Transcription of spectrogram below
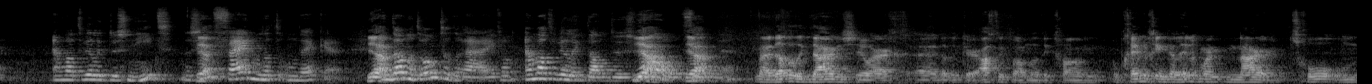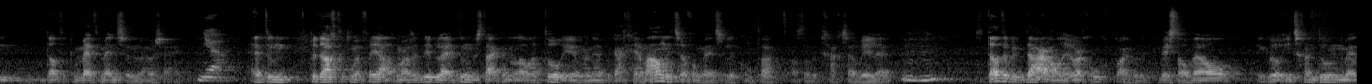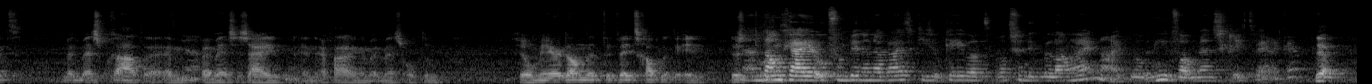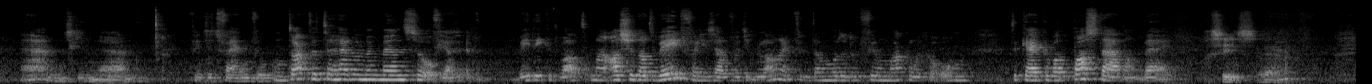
En wat wil ik dus niet? Dat is Ja. heel fijn om dat te ontdekken. Ja. En dan het om te draaien. Van, en wat wil ik dan dus Ja, wel ja. vinden? Nou, dat had ik daar dus heel erg, eh, dat ik erachter kwam dat ik gewoon, op een gegeven moment ging ik alleen nog maar naar school omdat ik met mensen wou zijn. Ja, En toen bedacht ik me van ja, maar als ik dit blijf doen, dan sta ik in een laboratorium en dan heb ik eigenlijk helemaal niet zoveel menselijk contact als dat ik graag zou willen. Mhm. Dus dat heb ik daar al heel erg opgepakt. Ik wist al wel, ik wil iets gaan doen met, met mensen praten en Ja. bij mensen zijn en ervaringen met mensen opdoen. Veel meer dan het, het wetenschappelijke in. Dus Ja, en dan ga je ook van binnen naar buiten kiezen. Oké, wat, wat vind ik belangrijk? Nou, ik wil in ieder geval mensgericht werken. Ja. Ja, en misschien eh, vind je het fijn om veel contacten te hebben met mensen. Of ja, weet ik het wat. Maar als je dat weet van jezelf, wat je belangrijk vindt, dan wordt het ook veel makkelijker om te kijken wat past daar dan bij. Precies, ja.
